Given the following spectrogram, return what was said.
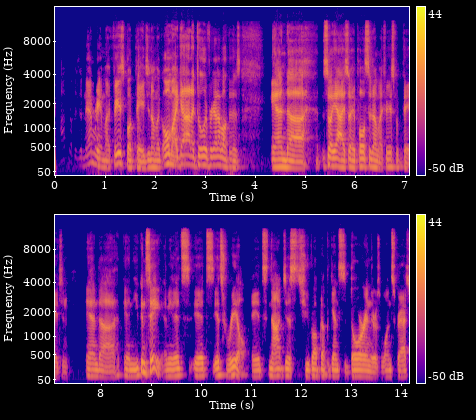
It popped up as a memory on my Facebook page, and I'm like, oh my god, I totally forgot about this. And uh, so yeah, so I posted it on my Facebook page, and and uh, and you can see. I mean, it's it's it's real. It's not just she rubbed up against the door and there's one scratch.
